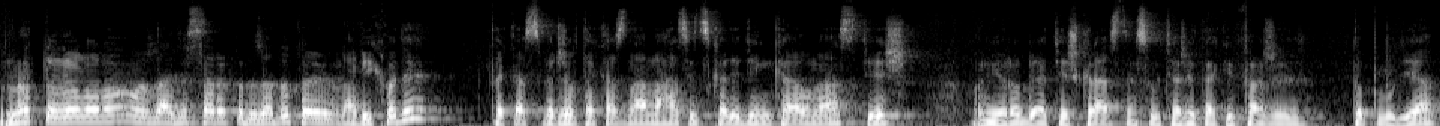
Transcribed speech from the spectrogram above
No to bolo no, možno 10 rokov dozadu, to je na východe. Taká Sveržov, taká známa hasická dedinka u nás tiež. Oni robia tiež krásne súťaže, taký fakt, že top ľudia.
